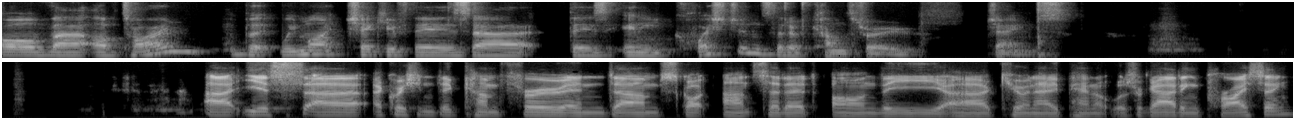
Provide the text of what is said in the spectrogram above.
of uh, of time, but we might check if there's uh, there's any questions that have come through, James. Uh, yes, uh, a question did come through, and um, Scott answered it on the uh, Q and A panel. It was regarding pricing.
